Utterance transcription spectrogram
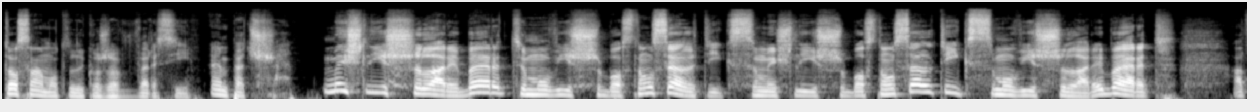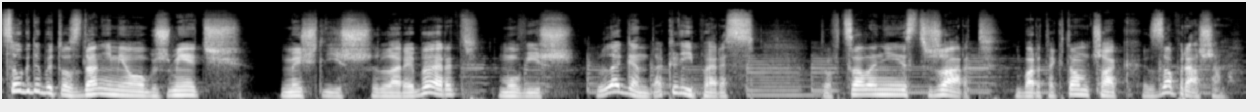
to samo, tylko że w wersji MP3. Myślisz Larry Bird, mówisz Boston Celtics. Myślisz Boston Celtics, mówisz Larry Bird. A co gdyby to zdanie miało brzmieć Myślisz Larry Bird, mówisz legenda Clippers. To wcale nie jest żart. Bartek Tomczak, zapraszam.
